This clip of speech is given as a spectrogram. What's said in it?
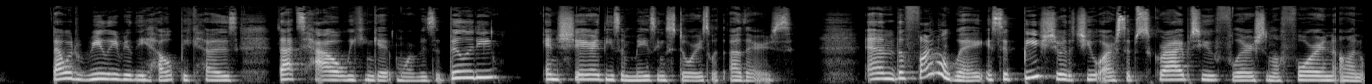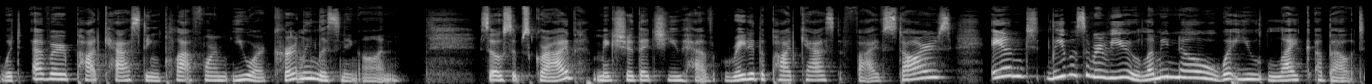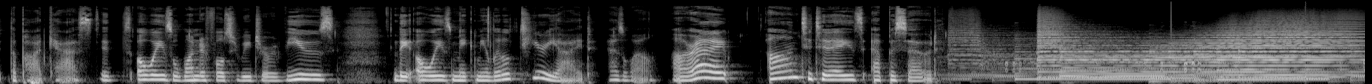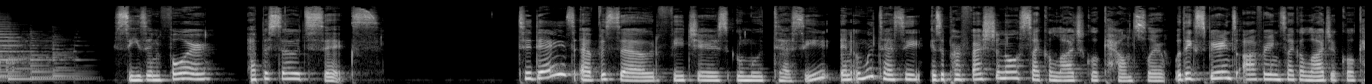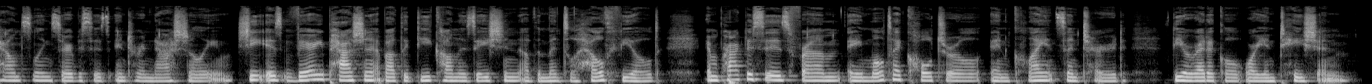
That would really, really help because that's how we can get more visibility and share these amazing stories with others. And the final way is to be sure that you are subscribed to Flourish in the Foreign on whichever podcasting platform you are currently listening on. So subscribe, make sure that you have rated the podcast five stars and leave us a review. Let me know what you like about the podcast. It's always wonderful to read your reviews. They always make me a little teary eyed as well. All right. On to today's episode. Season 4, Episode 6. Today's episode features Umutesi, and Umutesi is a professional psychological counselor with experience offering psychological counseling services internationally. She is very passionate about the decolonization of the mental health field and practices from a multicultural and client-centered theoretical orientation.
